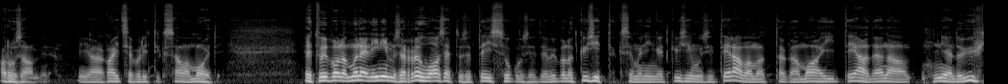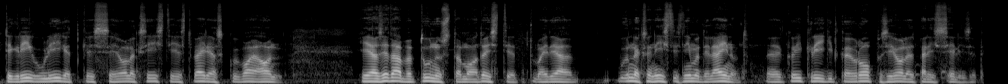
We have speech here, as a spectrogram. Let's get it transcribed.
arusaamine ja kaitsepoliitikas samamoodi et võib-olla mõnel inimesel rõhuasetused teistsugused ja võib-olla küsitakse mõningaid küsimusi teravamalt, aga ma ei tea täna nii-öelda ühtegi Riigikogu liiget, kes ei oleks Eesti eest väljas, kui vaja on. ja seda peab tunnustama tõesti, et ma ei tea, õnneks on Eestis niimoodi läinud, et kõik riigid ka Euroopas ei ole päris sellised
